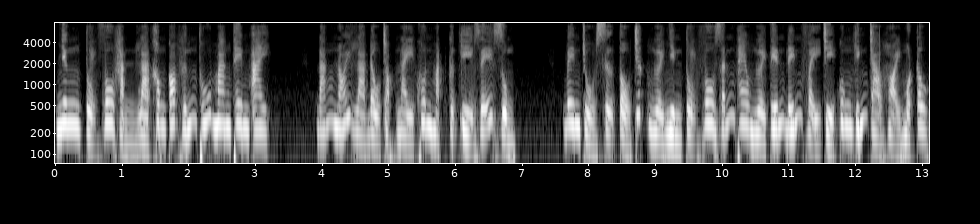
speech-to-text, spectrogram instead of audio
Nhưng tuổi vô hẳn là không có hứng thú mang thêm ai. Đáng nói là đầu chọc này khuôn mặt cực kỳ dễ dùng. Bên chủ sự tổ chức người nhìn tuổi vô dẫn theo người tiến đến vậy chỉ cung kính chào hỏi một câu.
